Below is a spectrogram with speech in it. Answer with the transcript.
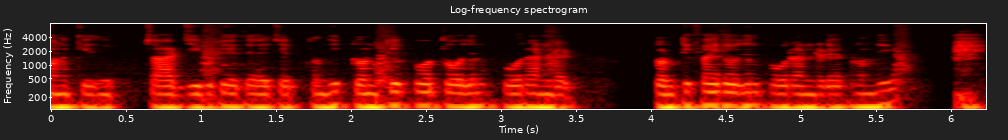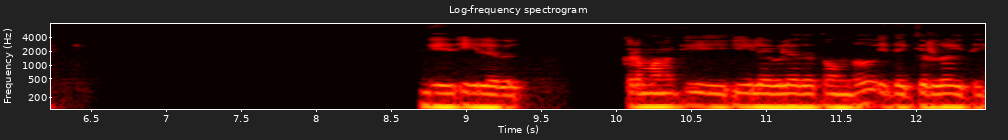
మనకి చార్ట్ జీబీటీ అయితే చెప్తుంది. Twenty four thousand four hundred twenty five thousand four hundred ఎక్కడ ఉంది ఈ లెవెల్. ఇక్కడ మనకి ఈ లెవెల్ ఏదైతే ఉందో ఈ దగ్గరలో ఇది.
